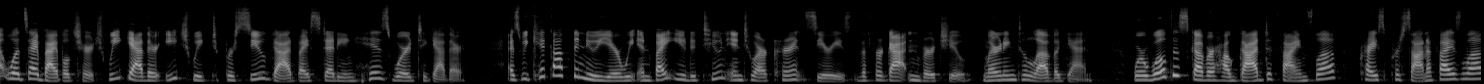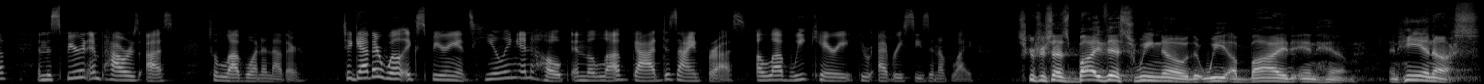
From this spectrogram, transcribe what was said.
At Woodside Bible Church, we gather each week to pursue God by studying His Word together. As we kick off the new year, we invite you to tune into our current series, The Forgotten Virtue Learning to Love Again, where we'll discover how God defines love, Christ personifies love, and the Spirit empowers us to love one another. Together, we'll experience healing and hope in the love God designed for us, a love we carry through every season of life. Scripture says, By this we know that we abide in him, and he in us,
